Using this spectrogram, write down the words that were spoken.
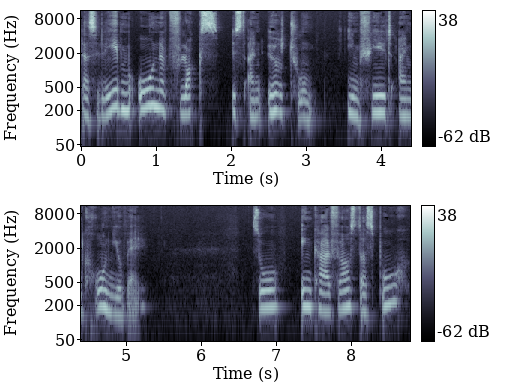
Das Leben ohne Pflocks ist ein Irrtum, ihm fehlt ein Kronjuwell. So in Karl Försters Buch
